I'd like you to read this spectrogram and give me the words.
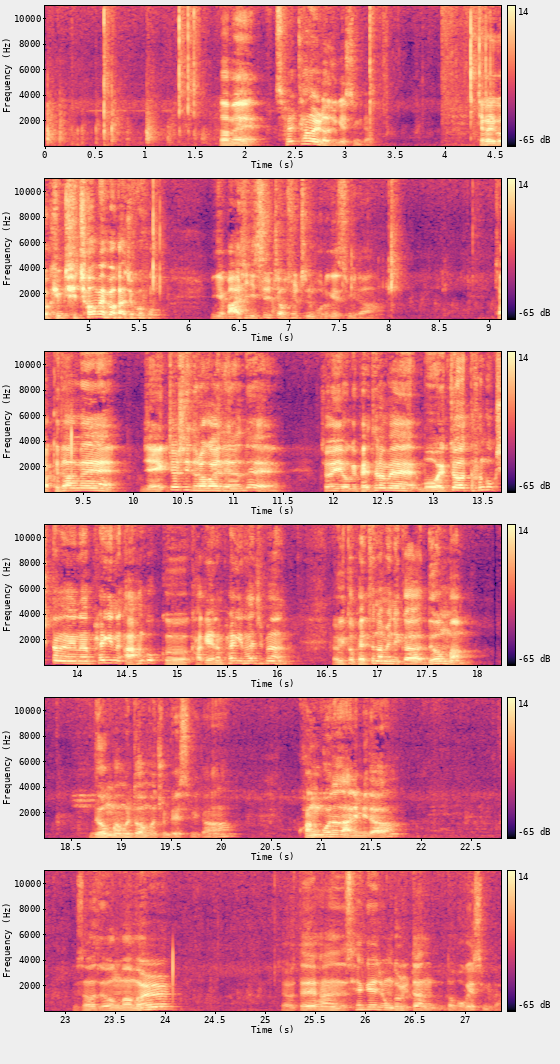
그 다음에 설탕을 넣어주겠습니다. 제가 이거 김치 처음 해봐가지고 이게 맛이 있을지 없을지는 모르겠습니다. 자, 그 다음에 이제 액젓이 들어가야 되는데 저희 여기 베트남에 뭐 액젓 한국 식당에는 팔기는, 아, 한국 그 가게에는 팔긴 하지만 여기 또 베트남이니까 느엉맘. 느엉맘을 또 한번 준비했습니다. 광고는 아닙니다. 그래서 느엉맘을 이때 한 3개 정도 일단 넣어보겠습니다.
